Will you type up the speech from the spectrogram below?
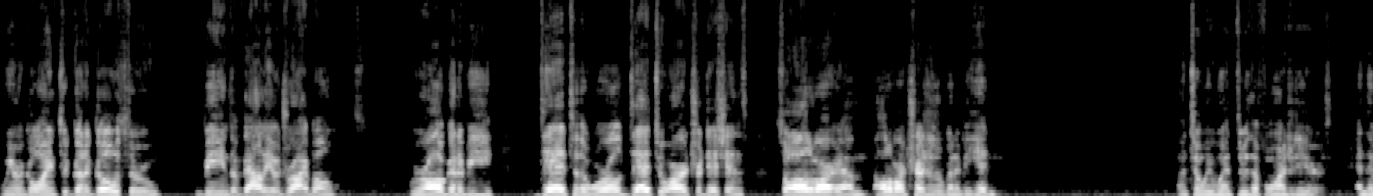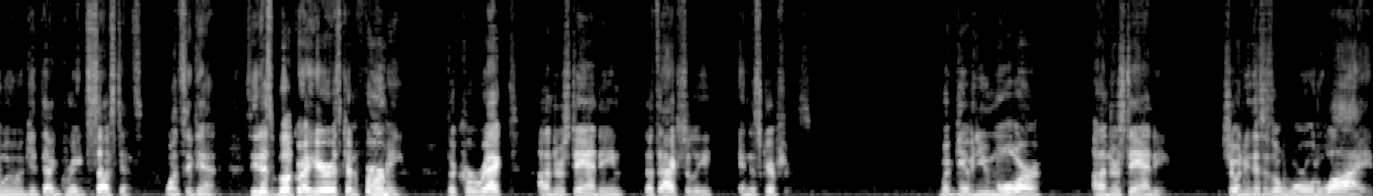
We were going to going to go through being the valley of dry bones. We we're all going to be dead to the world, dead to our traditions, so all of our um, all of our treasures were going to be hidden until we went through the 400 years, and then we would get that great substance once again. See, this book right here is confirming the correct understanding that's actually in the scriptures, but giving you more understanding, showing you this is a worldwide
